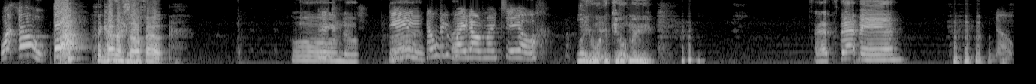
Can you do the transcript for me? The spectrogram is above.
What? No. Fuck! I got myself out. Oh no. Danny, ah. you're like right on my tail. Why do you want to kill me? That's Batman. No.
